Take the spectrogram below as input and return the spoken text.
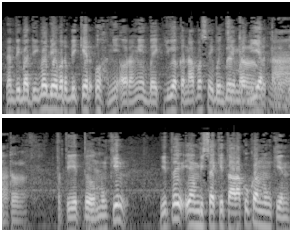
Dan tiba-tiba dia berpikir wah ini orangnya baik juga kenapa saya benci betul, sama dia? betul, nah betul. seperti itu. Ya. mungkin itu yang bisa kita lakukan mungkin.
